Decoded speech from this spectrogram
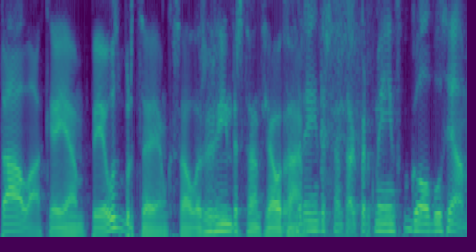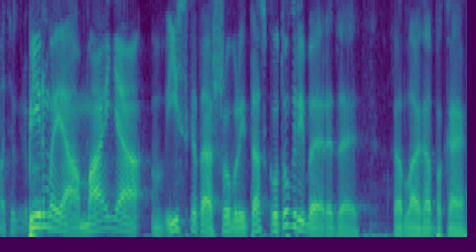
Tālāk ejam pie uzbrucējiem, kas alaži ir interesants Tas jautājums. arī interesantāk. Pret Mīnsku golu būs jāmet. Pirmajā maiņā izskatās šobrīd tas, ko tu gribēji redzēt. Kādu laiku atpakaļ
